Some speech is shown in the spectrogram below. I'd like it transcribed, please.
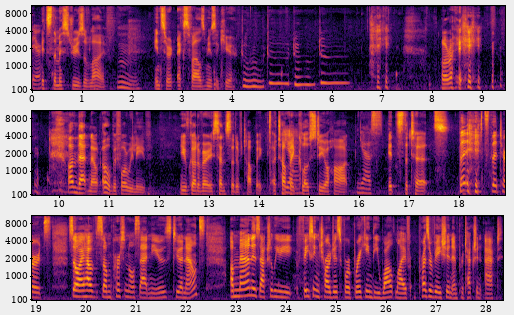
there? It's the mysteries of life. Insert X Files music here. Do, do, do, do. All right. On that note, oh, before we leave, you've got a very sensitive topic, a topic Yeah. close to your heart. yes. It's the turts. But it's the turts. So I have some personal sad news to announce. A man is actually facing charges for breaking the Wildlife Preservation and Protection Act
